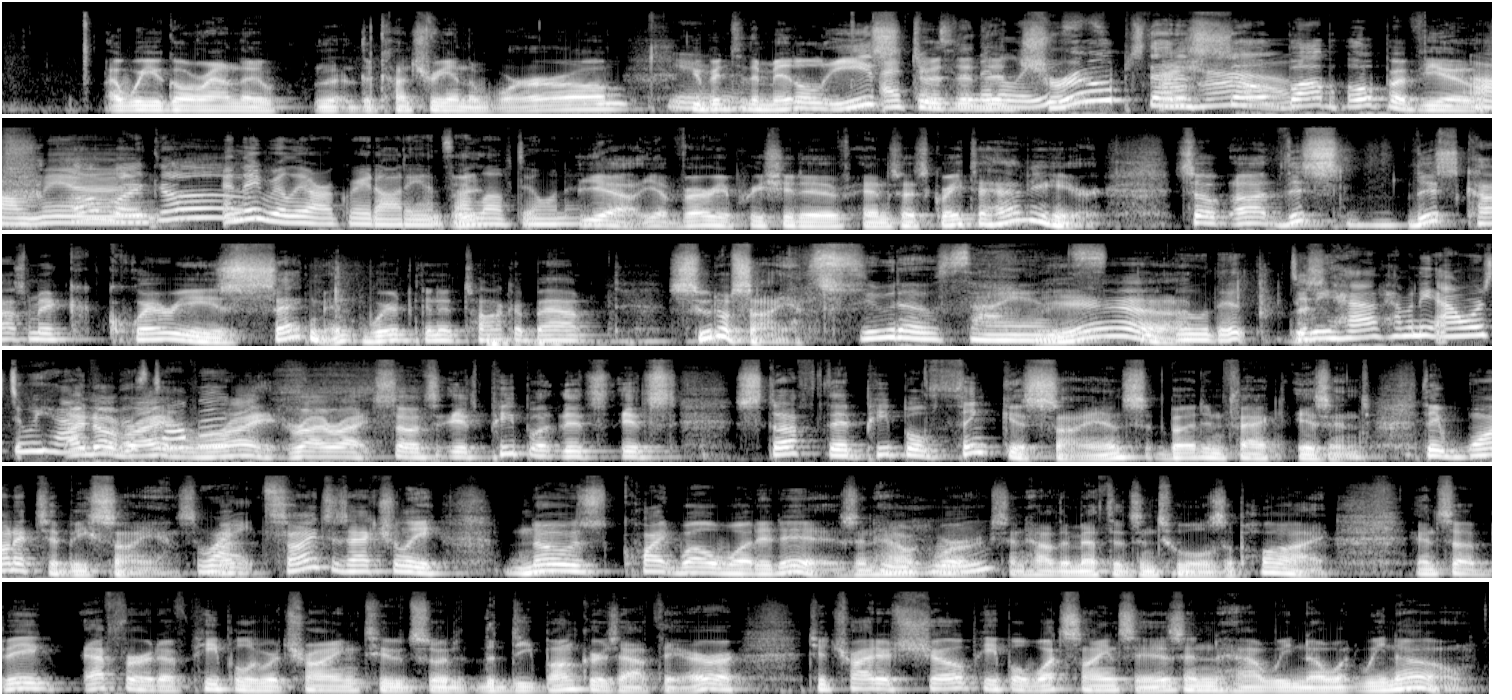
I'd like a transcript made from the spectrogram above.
Uh, where you go around the the country and the world. You. have been to the Middle East I've been with to the the, Middle East. troops. That I is so. Bob Hope of you. Oh man! Oh my god! And they really are a great audience. I love doing it. Yeah, yeah, very appreciative, and so it's great to have you here. So uh, this this cosmic queries segment, we're going to talk about pseudoscience. Pseudoscience. Yeah. Oh, this, do This- we have? How many hours do we have? I know, right, topic? right, right, right. So it's it's people, it's it's stuff that people think is science, but in fact isn't. They want it to be science, Right. science is actually knows quite well what it is and how Mm-hmm. it works and how the methods and tools apply. And so, a big effort of people who are trying to sort of the debunkers out there are to try to show people what science is and how we know what we know,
